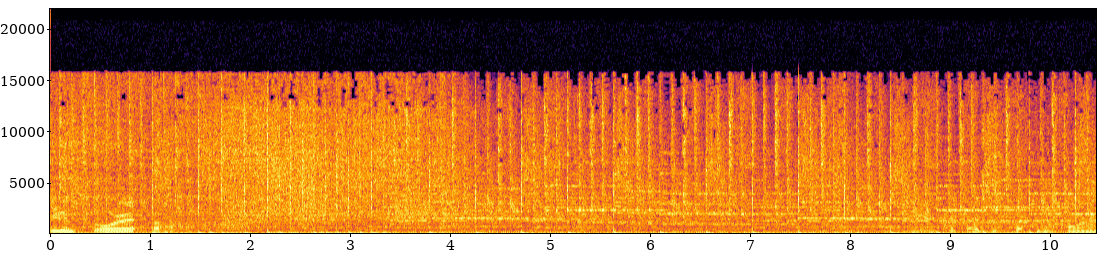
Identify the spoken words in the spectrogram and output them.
You can score it. Oh. Man, I tried just touching the corner.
